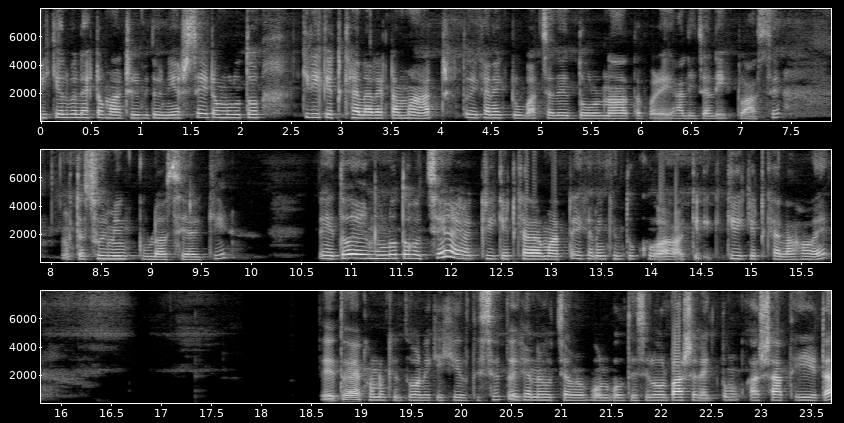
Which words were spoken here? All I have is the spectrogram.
বিকেলবেলা একটা মাঠের ভিতরে নিয়ে আসছে, এটা মূলত ক্রিকেট খেলার একটা মাঠ। তো এখানে একটু বাচ্চাদের দোলনা, তারপরে আলিজালি একটু আছে, একটা সুইমিং পুল আছে আর কি। এই তো, এই মূলত হচ্ছে ক্রিকেট খেলার মাঠটা। এখানে কিন্তু ক্রিকেট খেলা হয়। তো এই তো এখনও কিন্তু অনেকে খেলতেছে। তো এখানে হচ্ছে আমার বোন বলতেছিল, ওর বাসার একদম সাথেই এটা।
